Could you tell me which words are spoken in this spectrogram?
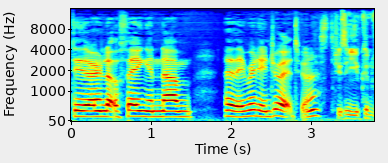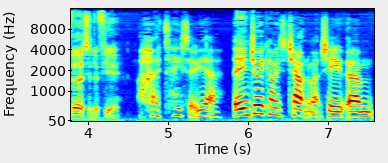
do their own little thing, and um, no, they really enjoy it. To be honest, do you think you've converted a few? I'd say so. Yeah, they enjoy coming to Cheltenham. Actually, um,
